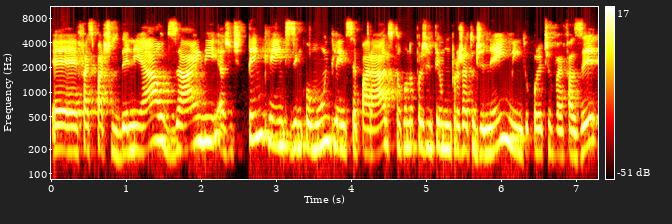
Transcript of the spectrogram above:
é, faz parte do DNA, o design, a gente gente tem clientes em comum e clientes separados. Então, quando a gente tem um projeto de naming que o coletivo vai fazer,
